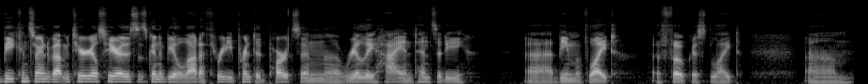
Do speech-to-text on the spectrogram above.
be concerned about materials here. This is going to be a lot of 3D printed parts and a really high intensity uh, beam of light, of focused light. Um,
